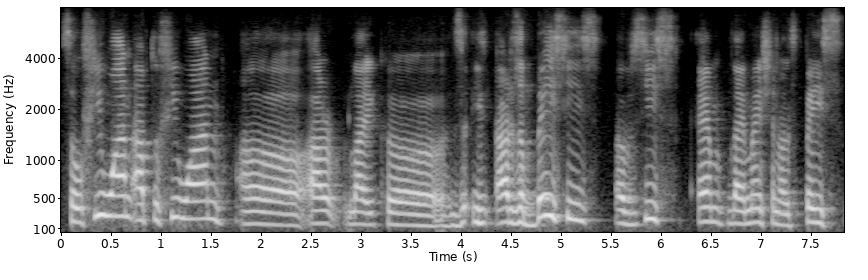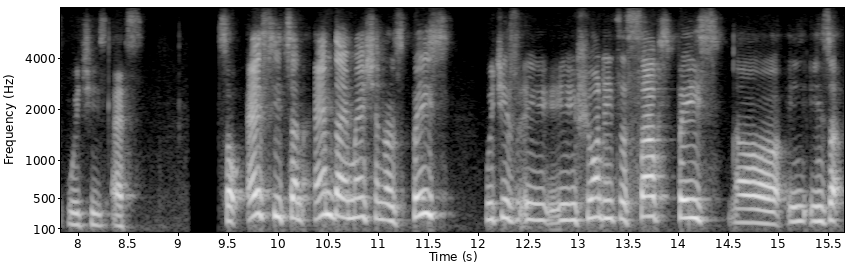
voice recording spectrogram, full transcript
So phi 1 up to phi 1 uh, are like uh, are the bases of this m-dimensional space, which is S. So S it's an m-dimensional space, which is, if you want, it's a subspace uh, in, in the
